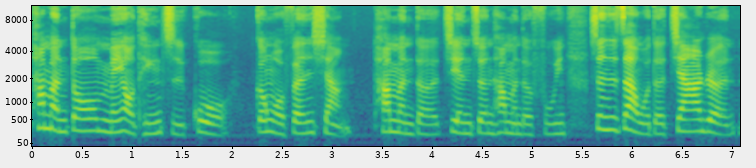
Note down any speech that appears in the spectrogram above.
他们都没有停止过跟我分享他们的见证、他们的福音，甚至在我的家人、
